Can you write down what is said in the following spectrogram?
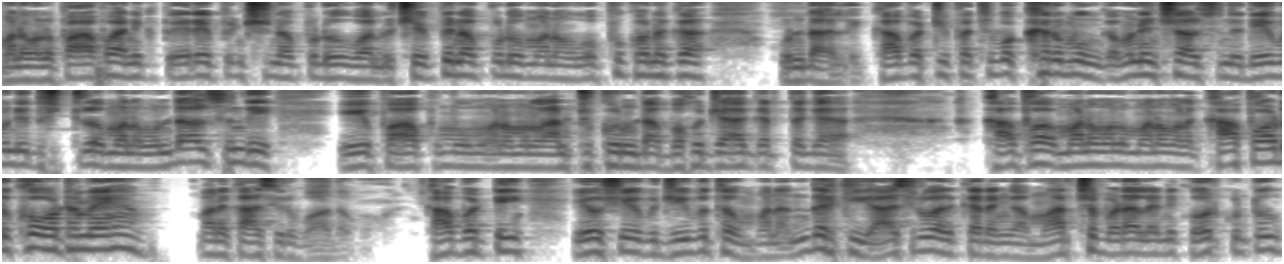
మనము పాపానికి ప్రేరేపించినప్పుడు వాళ్ళు చెప్పినప్పుడు మనం ఒప్పుకొనక ఉండాలి. కాబట్టి ప్రతి ఒక్కరము గమనించాల్సింది దేవుని దృష్టిలో మనం ఉండాల్సింది ఏ పాపము మనల్ని అంటకుండా బహుజాగ్రత్తగా కాపా మనమల్ని మనల్ని కాపాడుకోవటమే మనకు ఆశీర్వాదము. కాబట్టి యోసేపు జీవితం మనందరికీ ఆశీర్వాదకరంగా మార్చబడాలని కోరుకుంటూ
